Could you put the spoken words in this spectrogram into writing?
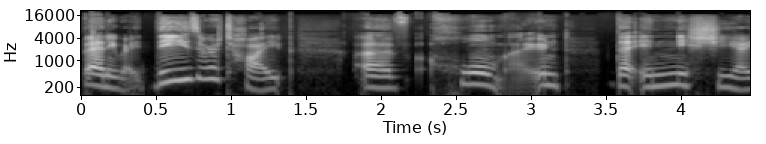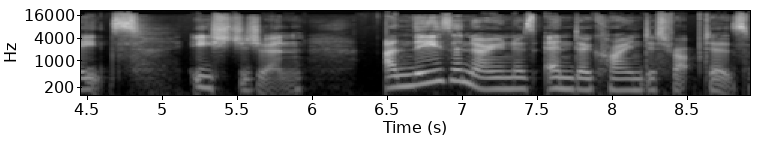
But anyway, these are a type of hormone that initiates estrogen, and these are known as endocrine disruptors.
